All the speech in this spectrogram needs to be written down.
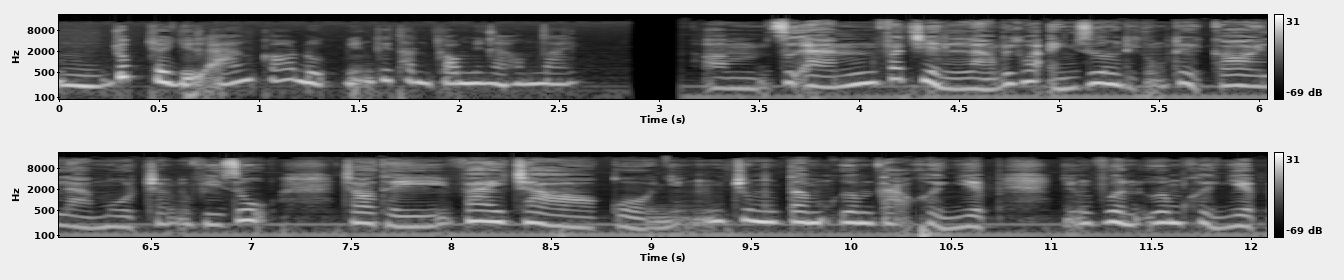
um, giúp cho dự án có được những cái thành công như ngày hôm nay um, dự án phát triển làng bích họa ánh dương thì cũng thể coi là một trong những ví dụ cho thấy vai trò của những trung tâm ươm tạo khởi nghiệp những vườn ươm khởi nghiệp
